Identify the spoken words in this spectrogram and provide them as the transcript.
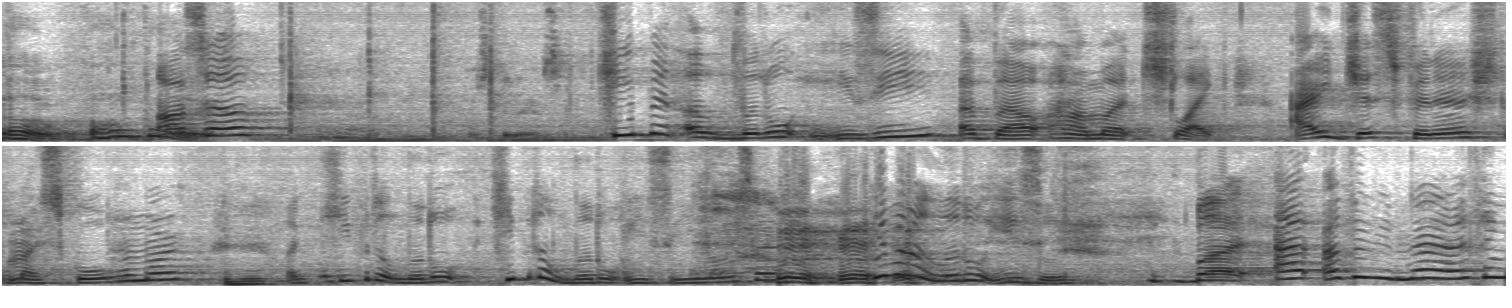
Oh, oh, good. Also, That's a good answer. keep it a little easy about how much like I just finished my school homework. Mm-hmm. Like keep it a little keep it a little easy, you know what I'm saying? keep it a little easy. But I, other than that, I think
